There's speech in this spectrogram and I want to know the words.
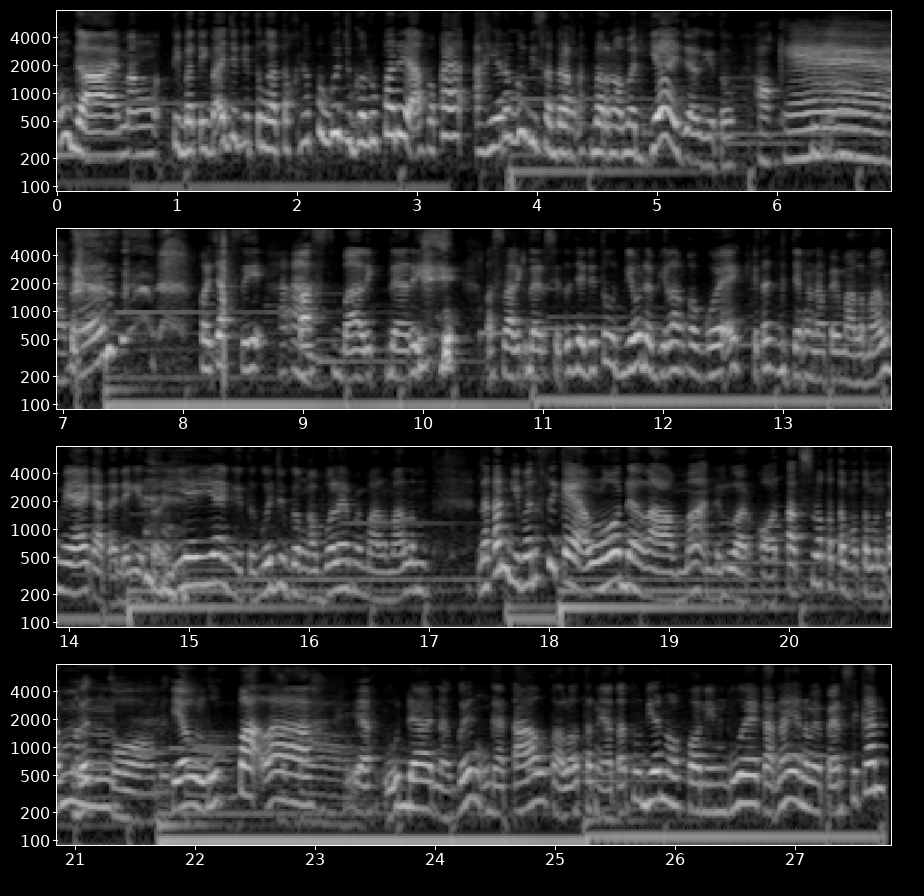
Enggak, emang tiba-tiba aja gitu nggak tahu kenapa gue juga lupa deh. Apakah akhirnya gue bisa berangkat bareng sama dia aja gitu. Oke, okay. terus kocak sih pas balik dari pas balik dari situ jadi tuh dia udah bilang ke gue eh kita jangan sampai malam-malam ya kata dia gitu. iya iya gitu. Gue juga nggak boleh sampai malam-malam. Nah kan gimana sih kayak lo udah lama di luar kota terus lo ketemu temen-temen. Betul, betul. Ya lupa lah. Betul. Ya udah. Nah gue nggak tahu kalau ternyata tuh dia nelfonin gue karena yang namanya pensi kan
